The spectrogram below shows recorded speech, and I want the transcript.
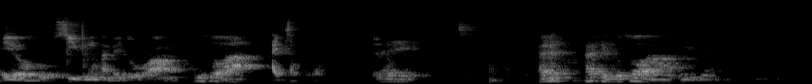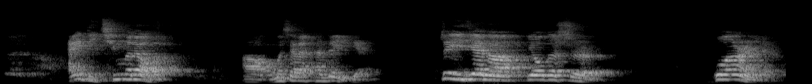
没有，细工还没做完。还没做完？还早还还挺不错的啊，这一件。海底青的料子啊，我们先来看这一件。这一件呢，雕的是关二爷。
